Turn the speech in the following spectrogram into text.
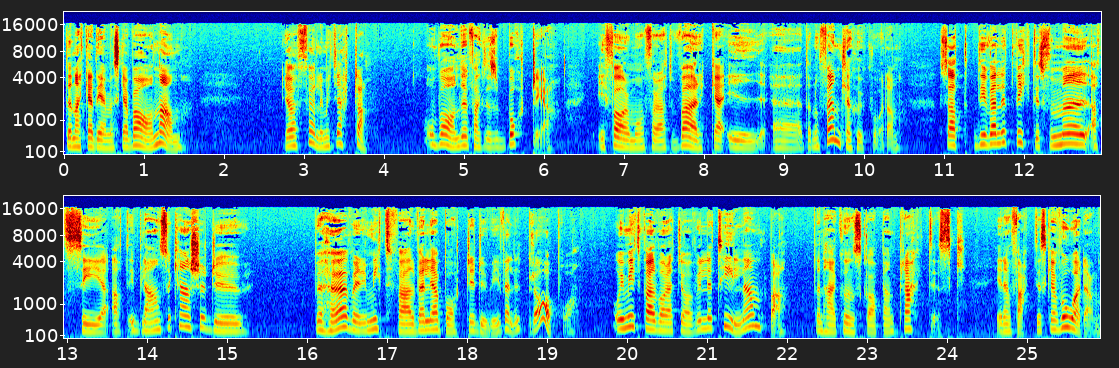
den akademiska banan. Jag följde mitt hjärta och valde faktiskt bort det i förmån för att verka i eh, den offentliga sjukvården. Så att det är väldigt viktigt för mig att se att ibland så kanske du behöver i mitt fall välja bort det du är väldigt bra på. Och i mitt fall var det att jag ville tillämpa den här kunskapen praktiskt i den faktiska vården.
